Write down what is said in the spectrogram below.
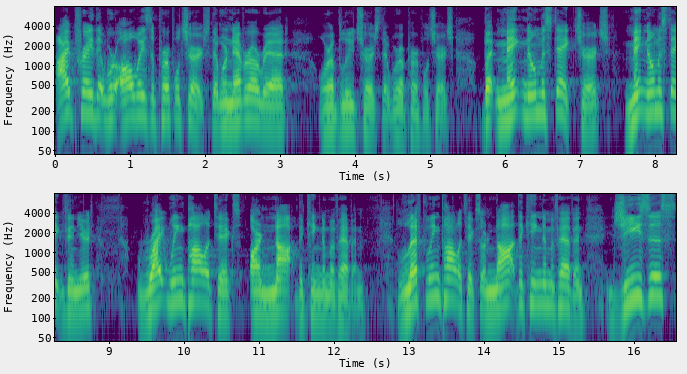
I pray that we're always a purple church, that we're never a red or a blue church, that we're a purple church. But make no mistake, church, make no mistake, Vineyard, right wing politics are not the kingdom of heaven. Left wing politics are not the kingdom of heaven. Jesus,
